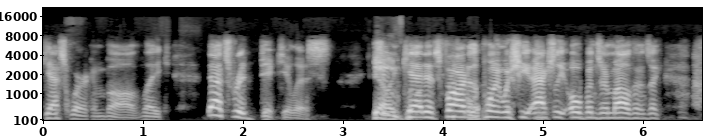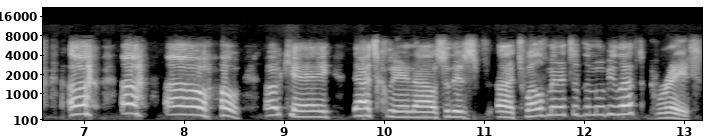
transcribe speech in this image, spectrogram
guesswork involved. Like that's ridiculous. Yeah, Shouldn't like- get as far to the point where she actually opens her mouth and it's like, uh, uh, oh, oh, okay, that's clear now. So there's uh, 12 minutes of the movie left. Great,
